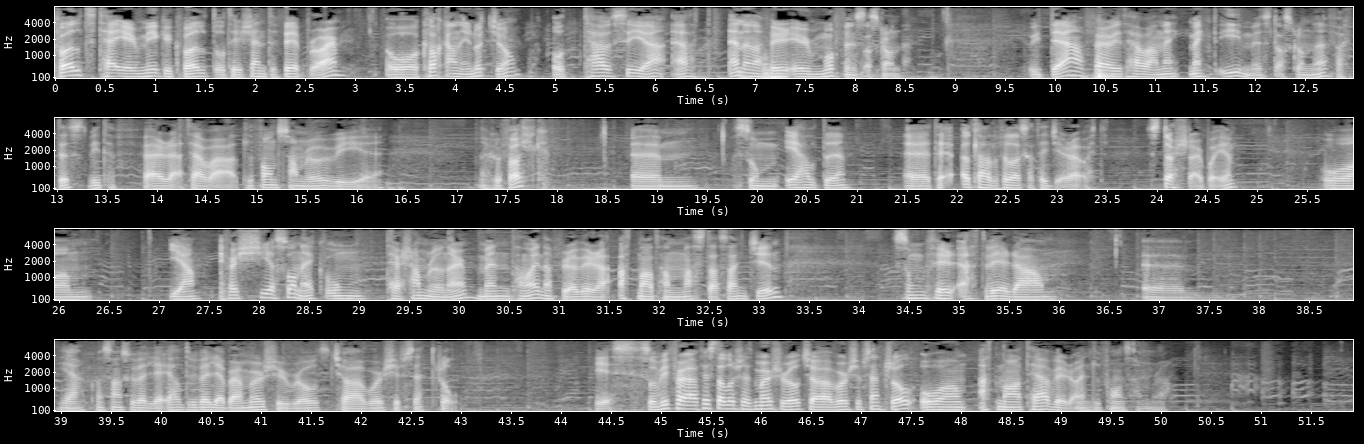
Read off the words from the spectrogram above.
kvöld, det er mykje kvöld, og til kjente februar, og klokkan er nuttjo, og det vil si at en enn affyr er muffins av skrånne. Og i det får vi til å ha mengt i mist av skrånne, faktisk. Vi får til å ha telefonsamråd vi uh, noen folk, um, som er halte, uh, til alle halte fyllag skal til tilgjøre et størst arbeid. Og ja, jeg får ikke sånn ek om ter samrøvner, men han har innan for å være at man han nasta sanjen, som for at være, uh, ja, hva som han skulle velge, jeg hadde vi velge bare Mercy Road til Worship Central. Yes, så vi får først av lorset Mercy Road til Worship Central, og at man ter være en telefonsamrøv.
